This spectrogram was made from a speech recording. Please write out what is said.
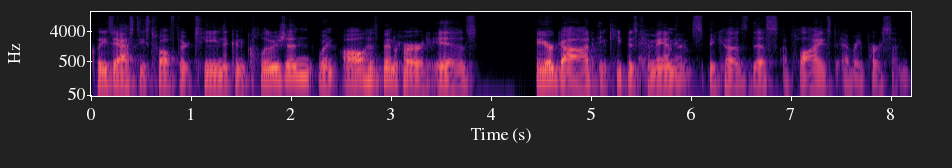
Ecclesiastes 12 13, the conclusion when all has been heard is fear God and keep his commandments, because this applies to every person.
